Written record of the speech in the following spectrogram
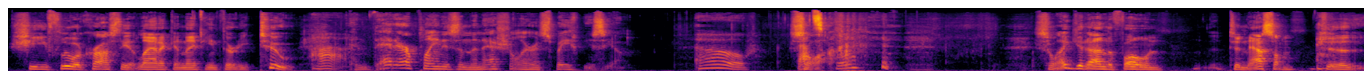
she flew across the Atlantic in 1932. Ah. And that airplane is in the National Air and Space Museum. Oh, So- that's cool. So I get on the phone to NASM, to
